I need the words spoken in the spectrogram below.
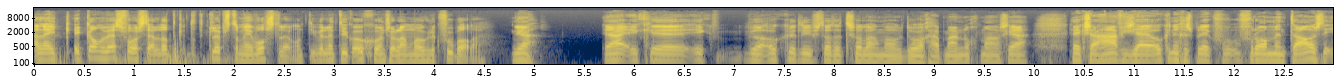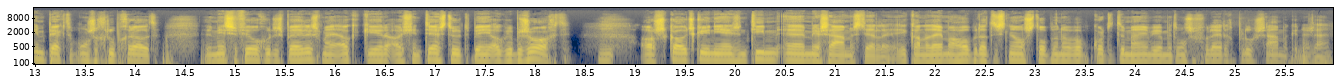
Alleen ik, ik kan me best voorstellen dat, dat clubs ermee worstelen. Want die willen natuurlijk ook gewoon zo lang mogelijk voetballen. Ja, ja ik, eh, ik wil ook het liefst dat het zo lang mogelijk doorgaat. Maar nogmaals, ja. Kijk, Sahavi zei ook in een gesprek, voor- vooral mentaal is de impact op onze groep groot. We missen veel goede spelers, maar elke keer als je een test doet, ben je ook weer bezorgd. Hm. Als coach kun je niet eens een team eh, meer samenstellen. Ik kan alleen maar hopen dat het snel stopt en dat we op korte termijn weer met onze volledige ploeg samen kunnen zijn.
